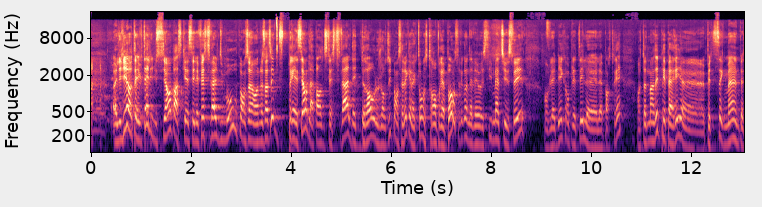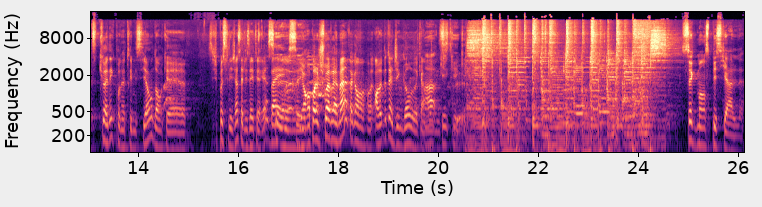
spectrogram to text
Olivier, on t'a invité à l'émission parce que c'est le festival d'humour. On, on a senti une petite pression de la part du festival d'être drôle aujourd'hui. Puis on savait qu'avec toi, on se tromperait pas. On savait qu'on avait aussi Mathieu Sfir. On voulait bien compléter le, le portrait. On t'a demandé de préparer un, petit segment, une petite chronique pour notre émission. Donc, euh, je sais pas si les gens, ça les intéresse. Ben, Euh, ils n'auront pas le choix vraiment. Fait qu'on on va mettre un jingle quand Ah, même. si. Segment spécial.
